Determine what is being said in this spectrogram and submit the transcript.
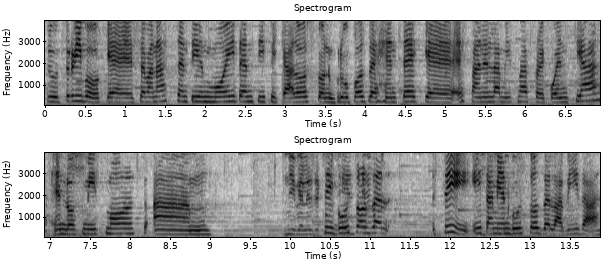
su tribu que se van a sentir muy identificados con grupos de gente que están en la misma frecuencia, en los mismos um, niveles de conciencia. Sí, y también gustos de la vida.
